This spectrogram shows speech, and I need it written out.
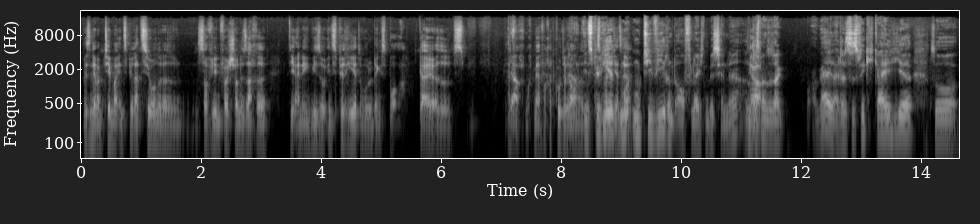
wir sind ja beim Thema Inspiration oder das ist auf jeden Fall schon eine Sache, die einen irgendwie so inspiriert und wo du denkst, boah, geil, also das Einfach, ja. Macht mir einfach halt gute Laune. Ja, inspiriert, mo motivierend auch vielleicht ein bisschen, ne? Also. Dass man so sagt, boah, geil, Alter, das ist wirklich geil hier. So,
